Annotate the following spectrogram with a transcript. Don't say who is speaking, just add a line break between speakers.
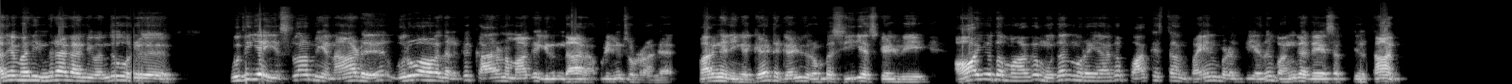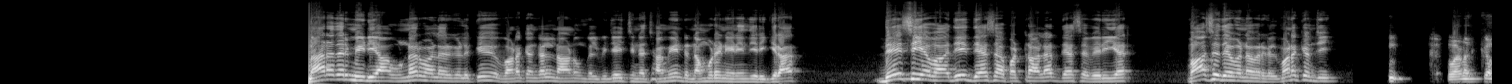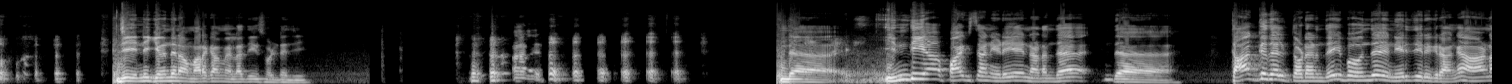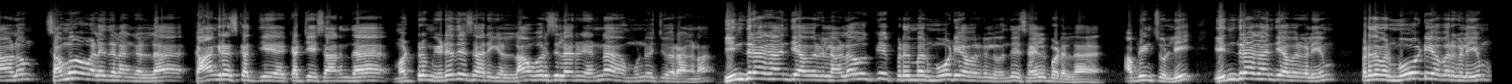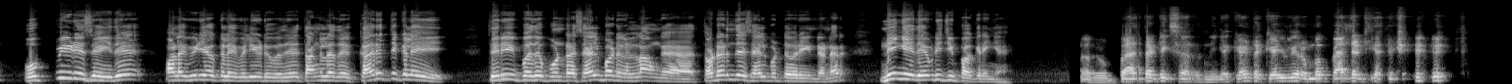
அதே மாதிரி இந்திரா காந்தி வந்து ஒரு புதிய இஸ்லாமிய நாடு உருவாவதற்கு காரணமாக இருந்தார் அப்படின்னு சொல்றாங்க. பாருங்க நீங்க கேட்ட கேள்வி ரொம்ப சீரியஸ் கேள்வி. ஆயுதமாக முதன்முறையாக பாகிஸ்தான் பயன்படுத்தியது வங்கதேசத்தில் தான்
நாரதர் மீடியா உணர்வாளர்களுக்கு வணக்கங்கள். நான் உங்கள் விஜய் சின்னசாமி. என்று நம்முடன் இணைந்திருக்கிறார் தேசியவாதி தேச பற்றாளர் தேச வெறியர் வாசுதேவன் அவர்கள். வணக்கம் ஜி.
வணக்கம்.
ஜி இன்னைக்கு வந்து நான் மறக்காம எல்லாத்தையும் சொல்லிட்டேன் ஜி. இந்த இந்தியா பாகிஸ்தான் இடையே நடந்த இந்த தாக்குதல் தொடர்ந்து இப்போ வந்து நிறுத்தி இருக்கிறாங்க. ஆனாலும் சமூக வலைதளங்கள்ல காங்கிரஸ் கட்சி கட்சியை சார்ந்த மற்றும் இடதுசாரிகள்லாம் ஒரு சிலர் என்ன முன் வச்சு வராங்கன்னா இந்திரா காந்தி அவர்கள் அளவுக்கு பிரதமர் மோடி அவர்கள் வந்து செயல்படல அப்படின்னு சொல்லி இந்திரா காந்தி அவர்களையும் பிரதமர் மோடி அவர்களையும் ஒப்பீடு செய்து பல வீடியோக்களை வெளியிடுவது தங்களது கருத்துக்களை தெரிவிப்பது போன்ற செயல்பாடுகள்லாம் அவங்க தொடர்ந்து செயல்பட்டு வருகின்றனர். நீங்க இதை எப்படி ஜி பாக்குறீங்க
பேத்தட்டிக் சார் நீங்க கேட்ட கேள்வி ரொம்ப பேத்தட்டிக்கா இருக்கு.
